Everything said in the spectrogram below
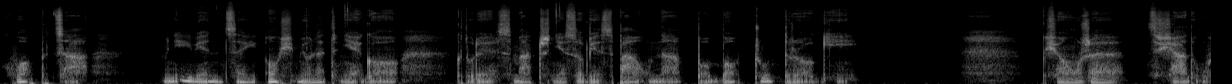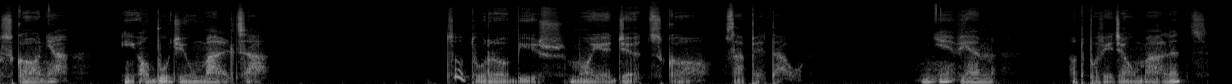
chłopca, mniej więcej ośmioletniego, który smacznie sobie spał na poboczu drogi. Książę zsiadł z konia i obudził malca. Co tu robisz, moje dziecko? zapytał. Nie wiem, odpowiedział malec,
